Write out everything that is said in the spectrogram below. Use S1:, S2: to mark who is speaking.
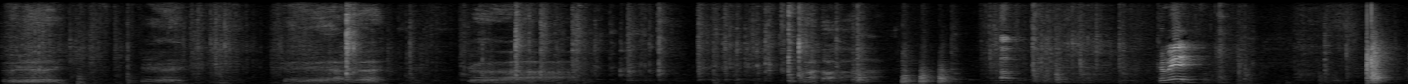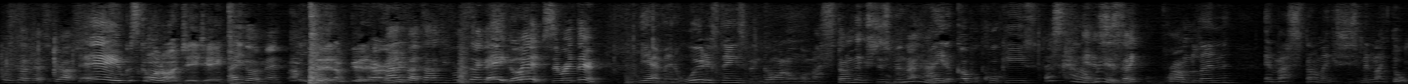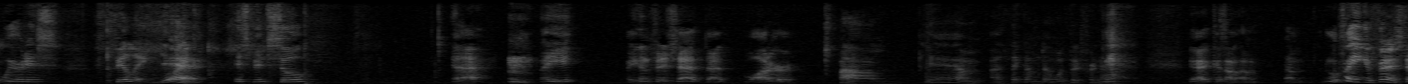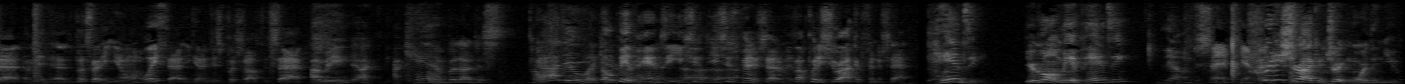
S1: Come in.
S2: What's up, Pastor Josh?
S1: Hey, what's going on, JJ?
S2: How you doing, man?
S1: I'm good. I'm good. How are
S2: Mind
S1: you?
S2: if I talk to you for a second?
S1: Hey, go ahead. Sit right there.
S2: Yeah, man, the weirdest thing's been going on with my stomach. It's just been like, I hmm. ate a couple cookies,
S1: That's kind of
S2: and it's just like rumbling in my stomach. It's just been like the weirdest feeling.
S1: Yeah.
S2: Like, it's been so. Uh, are you are you gonna finish that that water? Or,
S1: um, yeah, I'm, I think I'm done with it for now.
S2: yeah, because I'm, I'm, I'm. It looks like you can finish that. I mean, it looks like you don't want to waste that. You gotta just push it off the sack.
S1: I mean, I, I can, but I just don't
S2: Ah,
S1: feel like
S2: don't
S1: it
S2: be a
S1: right
S2: pansy. You
S1: now.
S2: should you should finish that. I mean, I'm pretty sure I could finish that.
S1: Pansy? You're calling me a pansy?
S2: Yeah, I'm just saying. Can't
S1: Pretty sure I can drink more than you.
